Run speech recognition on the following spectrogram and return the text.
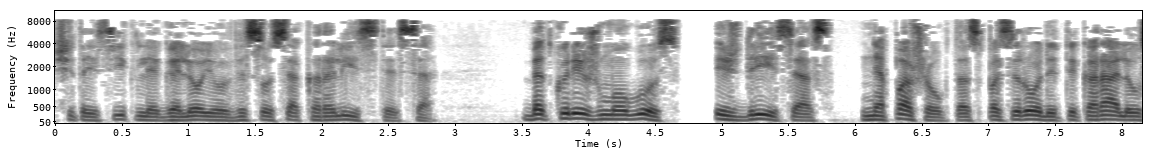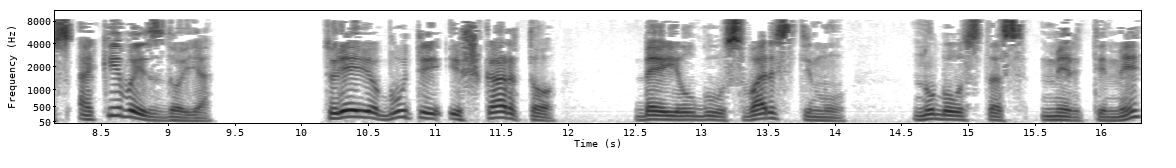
ši taisyklė galiojo visose karalystėse. Bet kuris žmogus, išdrysęs, nepašauktas pasirodyti karaliaus akivaizdoje, turėjo būti iš karto, be ilgų svarstymų, nubaustas mirtimi,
